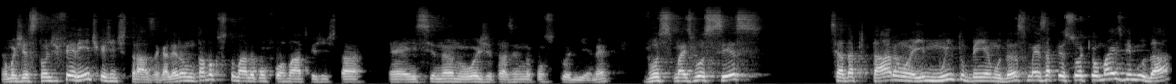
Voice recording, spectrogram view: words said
É uma gestão diferente que a gente traz. A galera não estava acostumada com o formato que a gente está é, ensinando hoje, trazendo na consultoria, né? Mas vocês se adaptaram aí muito bem à mudança, mas a pessoa que eu mais vi mudar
